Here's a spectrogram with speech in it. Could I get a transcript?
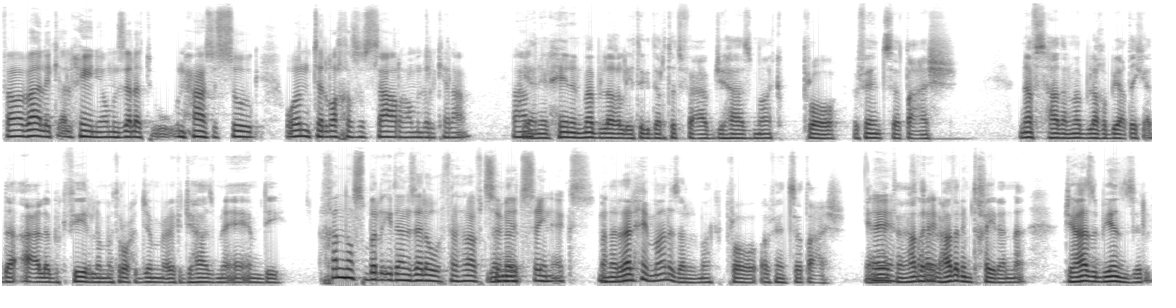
فما بالك الحين يوم نزلت ونحاس السوق وأنت رخص اسعارها ومن ذا الكلام فهمت؟ يعني الحين المبلغ اللي تقدر تدفعه بجهاز Mac Pro 2019 نفس هذا المبلغ بيعطيك أداء أعلى بكثير لما تروح تجمع لك جهاز من AMD خلينا نصبر إذا نزلوا 3990 X. أنا للحين ما نزل ال Mac Pro 2019 يعني أنت هذا صحيح. هذا اللي متخيل إن جهاز بينزل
